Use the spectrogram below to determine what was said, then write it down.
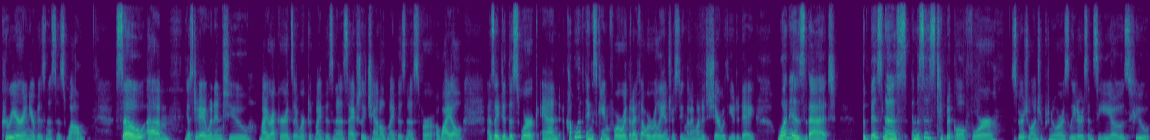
career and your business as well. So um, yesterday I went into my records. I worked with my business. I actually channeled my business for a while as I did this work. And a couple of things came forward that I thought were really interesting that I wanted to share with you today. One is that the business, and this is typical for spiritual entrepreneurs, leaders, and CEOs who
